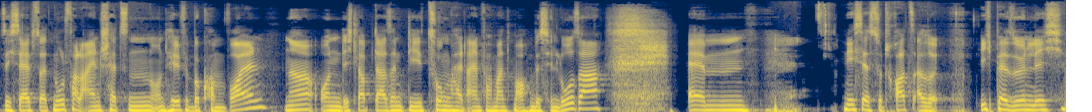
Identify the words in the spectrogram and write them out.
sich selbst als Notfall einschätzen und Hilfe bekommen wollen. Ne? Und ich glaube, da sind die Zungen halt einfach manchmal auch ein bisschen loser. Ähm, Nichtsdestotrotz, also ich persönlich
